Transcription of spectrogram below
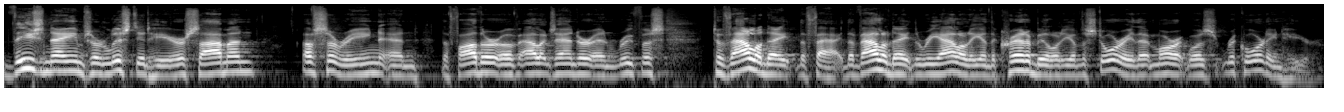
these names are listed here Simon of Cyrene and the father of Alexander and Rufus to validate the fact, to validate the reality and the credibility of the story that Mark was recording here.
